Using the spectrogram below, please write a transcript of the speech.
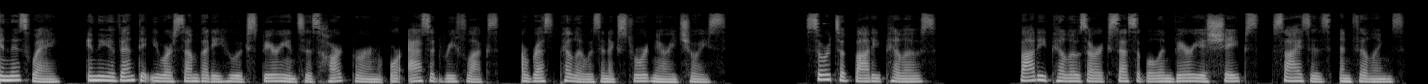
In this way, in the event that you are somebody who experiences heartburn or acid reflux, a rest pillow is an extraordinary choice. Sorts of body pillows. Body pillows are accessible in various shapes, sizes, and fillings.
